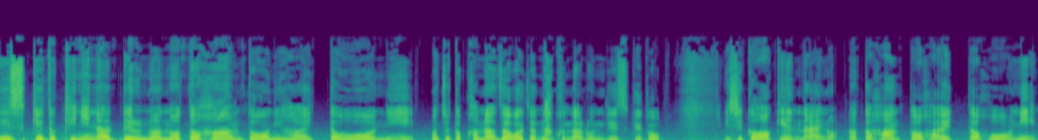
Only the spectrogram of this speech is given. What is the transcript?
ですけど気になってるのは能登半島に入った方に、まあ、ちょっと金沢じゃなくなるんですけど、石川県内の能登半島入った方に、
